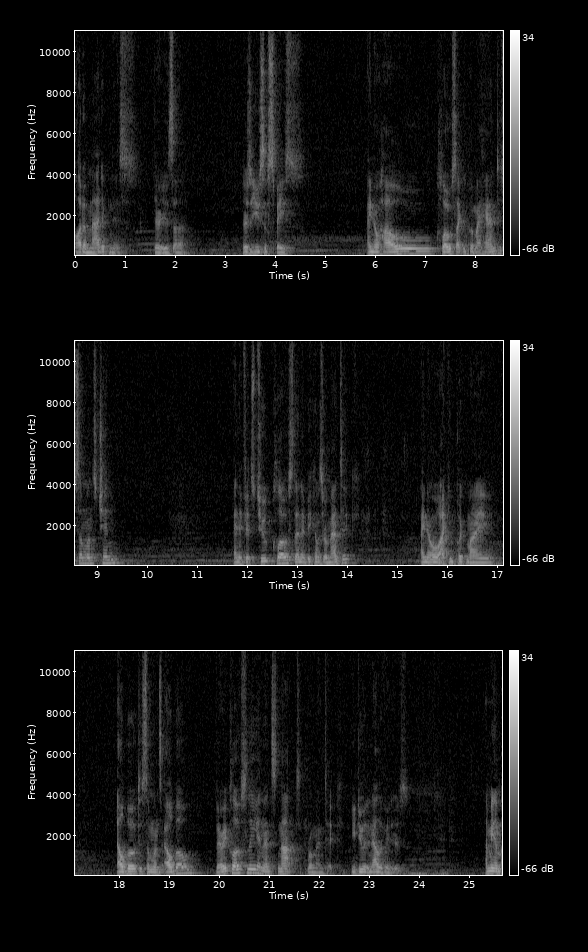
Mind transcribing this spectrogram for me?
automaticness there is a there's a use of space. I know how close I can put my hand to someone's chin. And if it's too close, then it becomes romantic. I know I can put my elbow to someone's elbow very closely, and that's not romantic. You do it in elevators. I mean, I'm,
